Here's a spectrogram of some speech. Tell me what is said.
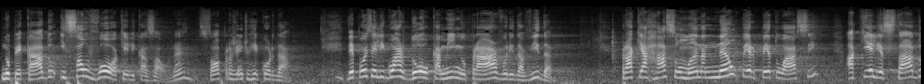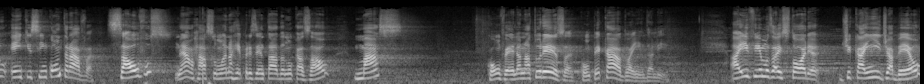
no pecado e salvou aquele casal, né? Só para a gente recordar. Depois ele guardou o caminho para a árvore da vida, para que a raça humana não perpetuasse aquele estado em que se encontrava, salvos, né? A raça humana representada no casal, mas com velha natureza, com pecado ainda ali. Aí vimos a história de Caim e de Abel,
